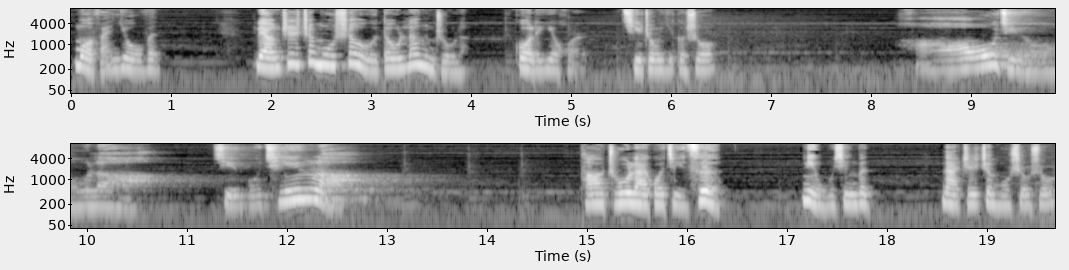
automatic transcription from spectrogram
莫凡又问。两只镇墓兽都愣住了。过了一会儿，其中一个说。好久了，记不清了。他出来过几次？宁无心问。那只镇墓兽说：“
